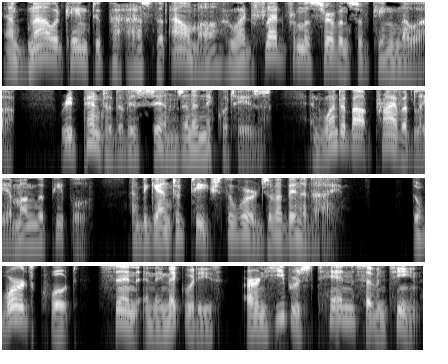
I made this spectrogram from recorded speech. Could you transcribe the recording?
And now it came to pass that Alma, who had fled from the servants of King Noah, repented of his sins and iniquities, and went about privately among the people, and began to teach the words of Abinadi. The words, quote, sin and iniquities are in Hebrews 10:17.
